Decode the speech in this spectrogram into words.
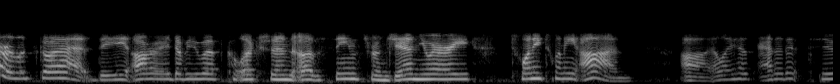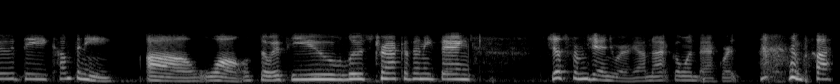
sure, let's go ahead. The RAWF collection of scenes from January 2020 on. Uh, LA has added it to the company uh, wall. So if you lose track of anything, just from January, I'm not going backwards, but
